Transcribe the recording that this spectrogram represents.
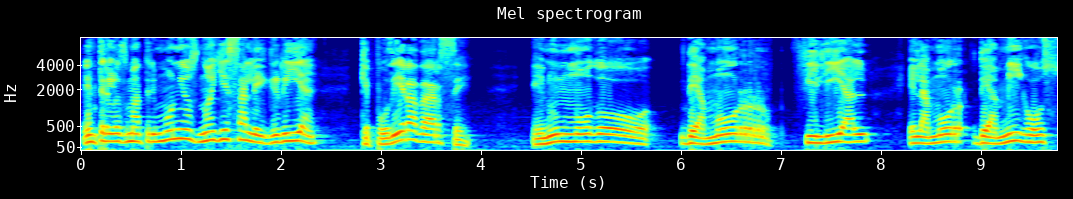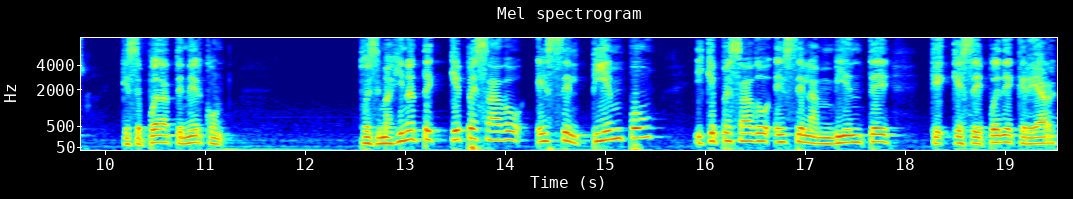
entre los matrimonios no hay esa alegría que pudiera darse en un modo de amor filial, el amor de amigos que se pueda tener con... Pues imagínate qué pesado es el tiempo y qué pesado es el ambiente que, que se puede crear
